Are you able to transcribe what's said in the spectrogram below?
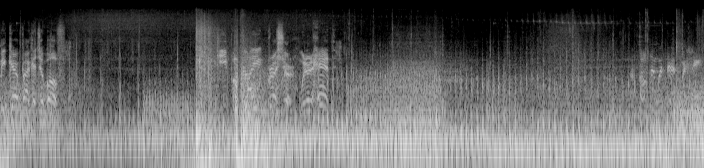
Enemy care package above. Keep applying pressure. We're ahead. Assaulting with death machine.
